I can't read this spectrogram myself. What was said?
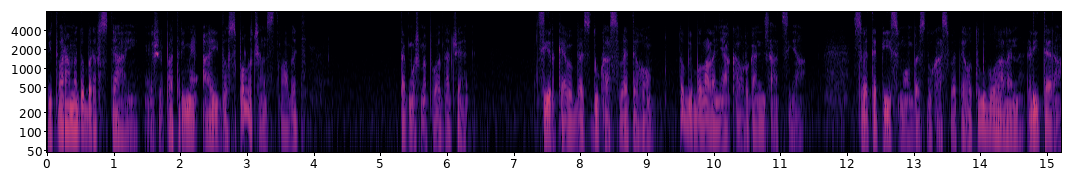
vytvárame dobré vzťahy, že patríme aj do spoločenstva, veď tak môžeme povedať, že církev bez Ducha Svetého, to by bola len nejaká organizácia. Sveté písmo bez Ducha Svetého, to by bola len litera.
